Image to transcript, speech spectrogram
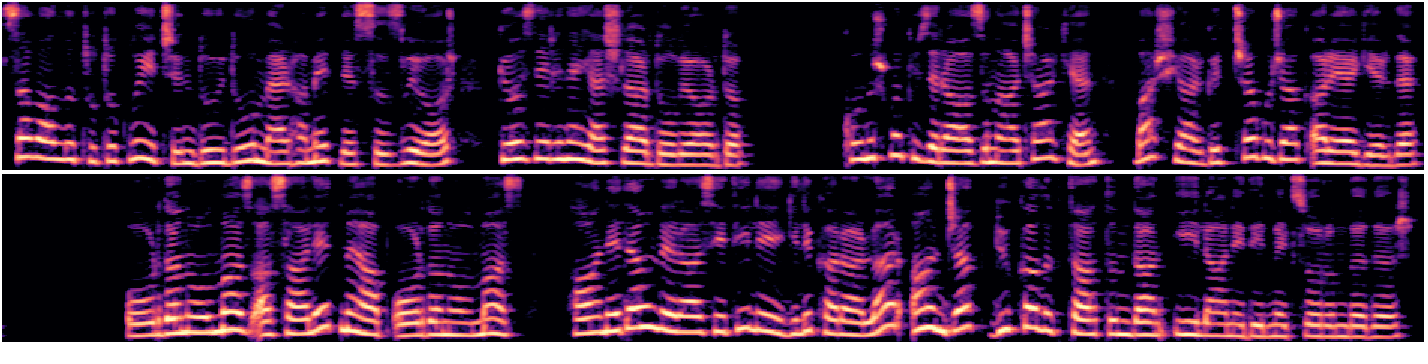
zavallı tutuklu için duyduğu merhametle sızlıyor, gözlerine yaşlar doluyordu. Konuşmak üzere ağzını açarken başyargıç çabucak araya girdi. Oradan olmaz, asalet mi yap, oradan olmaz. Hanedan verasetiyle ilgili kararlar ancak dükalık tahtından ilan edilmek zorundadır.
